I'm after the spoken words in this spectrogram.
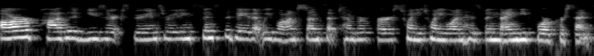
our positive user experience rating since the day that we launched on September 1st, 2021 has been 94%.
